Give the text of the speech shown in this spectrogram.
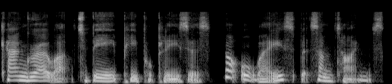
can grow up to be people pleasers. Not always, but sometimes.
